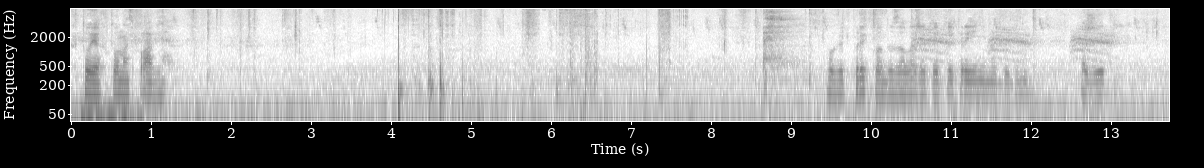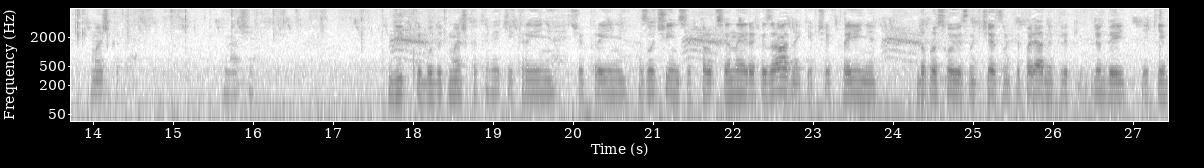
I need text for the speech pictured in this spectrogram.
хто є хто насправді. Бо від прикладу залежить, в якій країні ми будемо жити, мешкати. Наші дітки будуть мешкати в якій країні, чи в країні злочинців, корупціонерів і зрадників, чи в країні добросовісних, чесних і порядних людей, які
